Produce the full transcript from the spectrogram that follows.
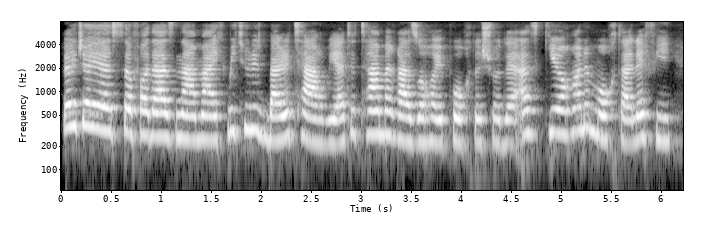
به جای استفاده از نمک می‌تونید برای تقویت طعم غذاهای پخته شده از گیاهان مختلفی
